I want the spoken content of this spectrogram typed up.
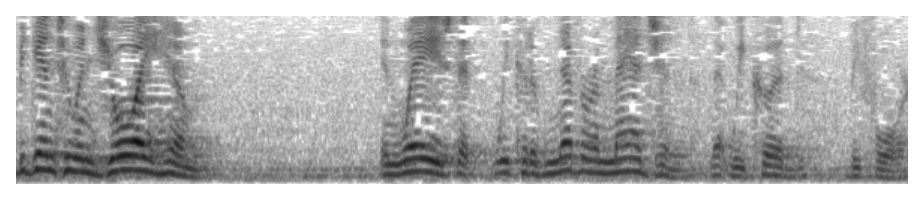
begin to enjoy Him in ways that we could have never imagined that we could before.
